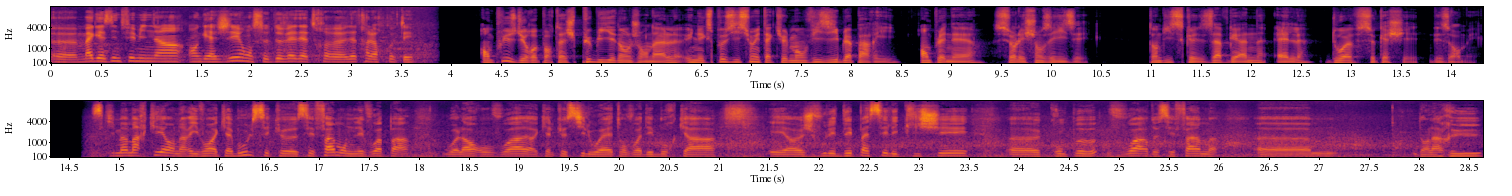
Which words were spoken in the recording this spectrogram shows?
euh, magazine féminin engagé, on se devait d'être à leur côté. En plus du reportage publié dans le journal, une exposition est actuellement visible à Paris, en plein air, sur les Champs-Élysées tandis que les Afghanes, elles, doivent se cacher désormais. Ce qui m'a marqué en arrivant à Kaboul, c'est que ces femmes, on ne les voit pas. Ou alors on voit quelques silhouettes, on voit des burqas. Et euh, je voulais dépasser les clichés euh, qu'on peut voir de ces femmes euh, dans la rue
